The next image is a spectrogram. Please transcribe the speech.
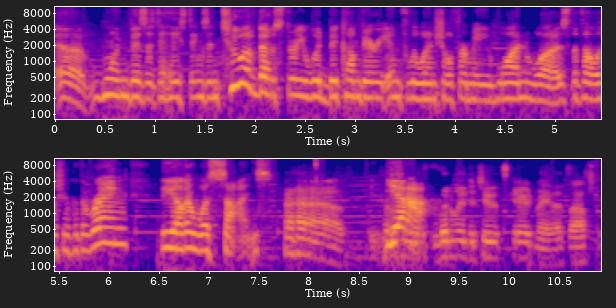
uh, one visit to Hastings, and two of those three would become very influential for me. One was The Fellowship of the Ring, the other was Signs. Yeah. Literally the two that scared me. That's awesome.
